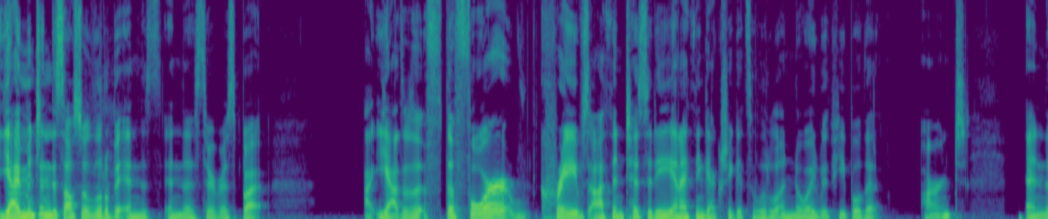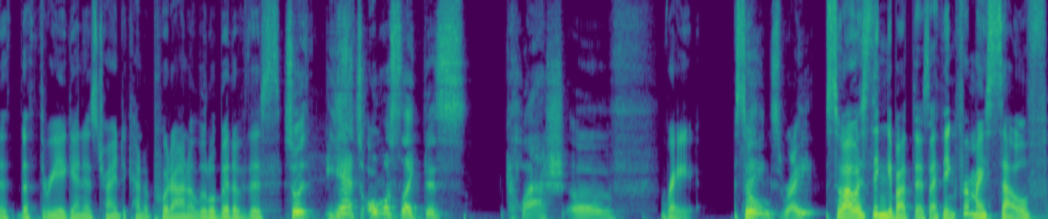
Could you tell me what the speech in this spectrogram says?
yeah i mentioned this also a little bit in this in the service but uh, yeah the, the four craves authenticity and i think actually gets a little annoyed with people that aren't and the, the three again is trying to kind of put on a little bit of this so it- yeah, it's almost like this clash of right so things, right? so i was thinking about this i think for myself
